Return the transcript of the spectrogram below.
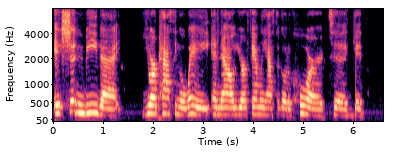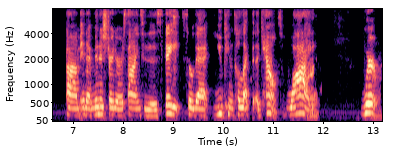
it shouldn't be that you're passing away and now your family has to go to court to get um, an administrator assigned to the estate so that you can collect the accounts. Why? We're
